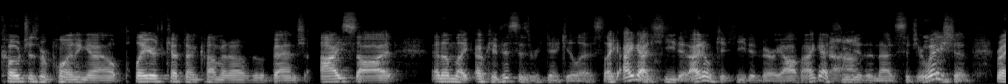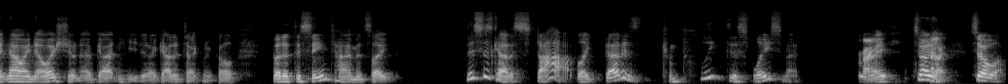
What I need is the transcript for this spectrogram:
coaches were pointing out, players kept on coming out over the bench. I saw it. And I'm like, okay, this is ridiculous. Like I got heated. I don't get heated very often. I got Uh-huh. heated in that situation. Right now, I know I shouldn't have gotten heated. I got a technical, but at the same time, it's like this has got to stop. Like that is complete displacement. Right. Right. So anyway, so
